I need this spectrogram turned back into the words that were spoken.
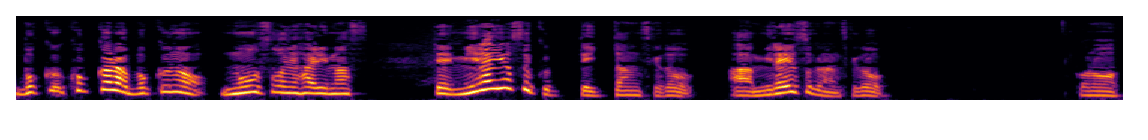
僕、こっからは僕の妄想に入ります。で、未来予測って言ったんですけど、あ、未来予測なんですけど、この、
